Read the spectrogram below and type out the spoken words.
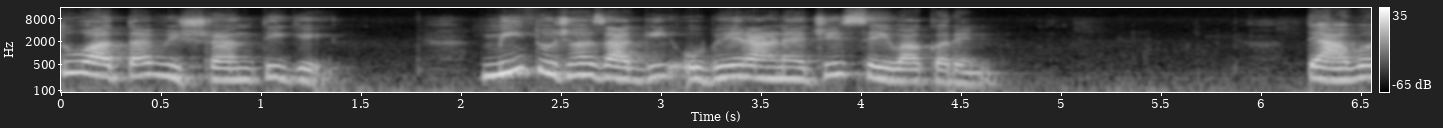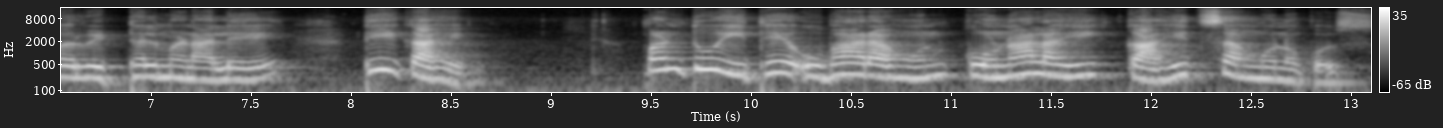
तू आता विश्रांती घे. मी तुझ्या जागी उभे राहण्याची सेवा करेन. त्यावर विठ्ठल म्हणाले ठीक आहे. पण तू इथे उभा राहून कोणालाही काहीच सांगू नकोस.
